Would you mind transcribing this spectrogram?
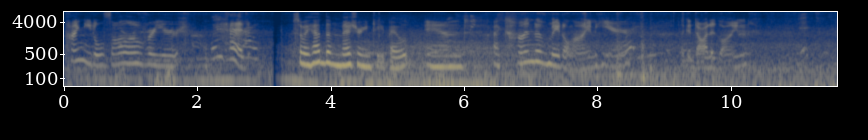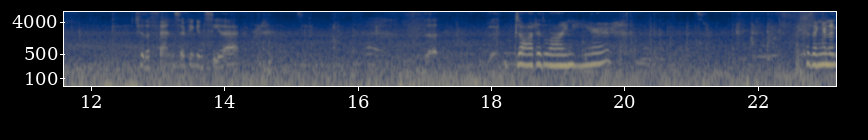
pine needles all over your head. So we had the measuring tape out and I kind of made a line here, like a dotted line to the fence, if you can see that. The dotted line here. Because I'm gonna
